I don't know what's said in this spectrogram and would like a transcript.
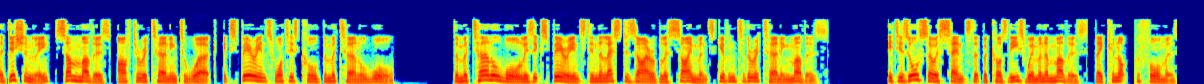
Additionally, some mothers, after returning to work, experience what is called the maternal wall. The maternal wall is experienced in the less desirable assignments given to the returning mothers. It is also a sense that because these women are mothers, they cannot perform as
